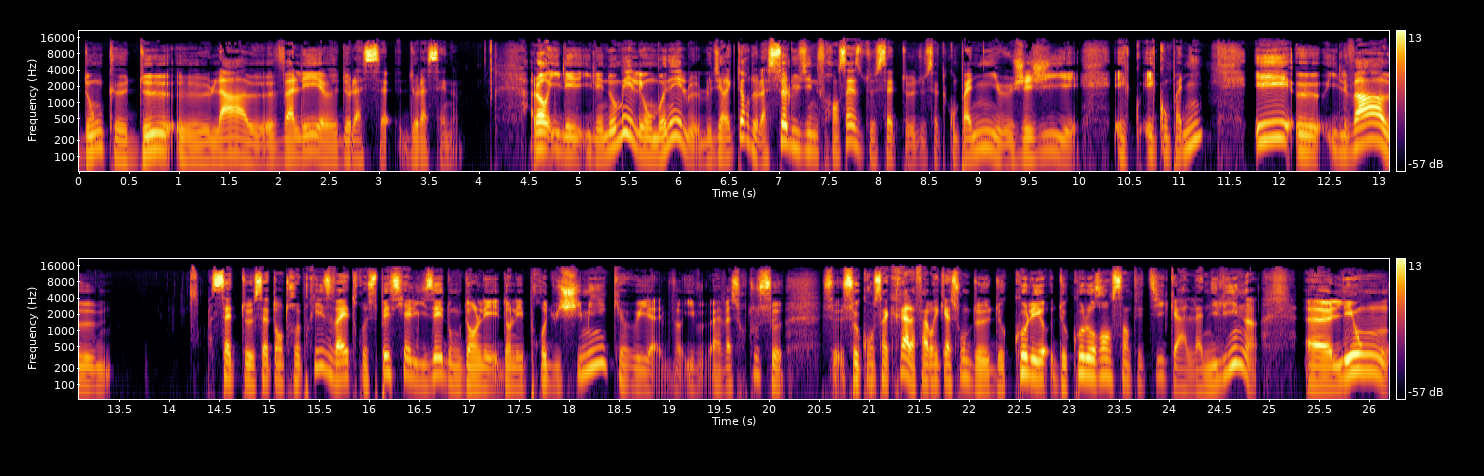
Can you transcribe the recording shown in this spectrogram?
donc euh, de la vallée de la, Seine. Alors il est, nommé Léon Monnet le, directeur de la seule usine française de cette, de cette compagnie et, et, compagnie et il va cette, cette entreprise va être spécialisée donc dans les, dans les produits chimiques. Elle va, surtout se, se, consacrer à la fabrication de, de, de colorants synthétiques à l'aniline. Euh, Léon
